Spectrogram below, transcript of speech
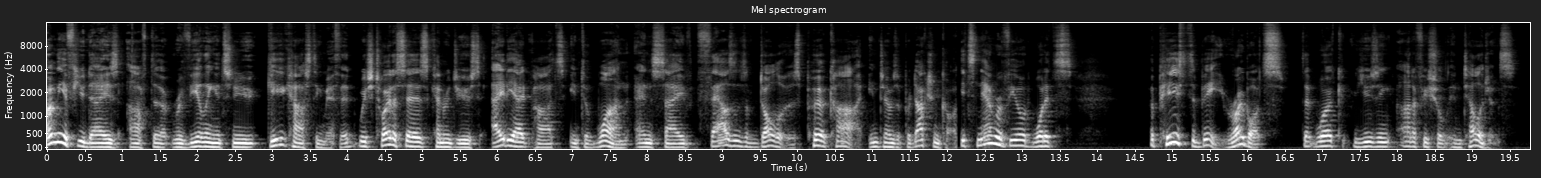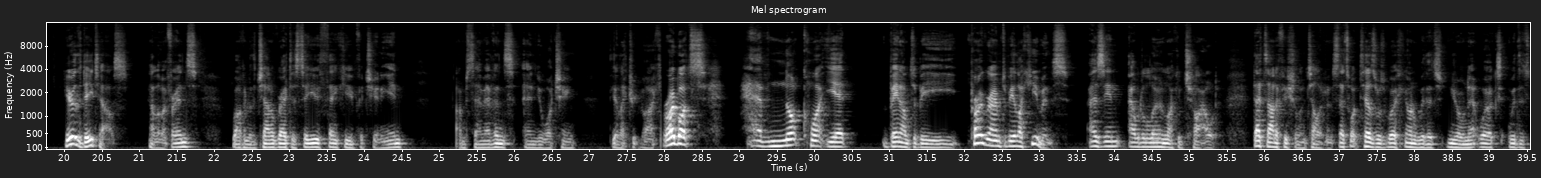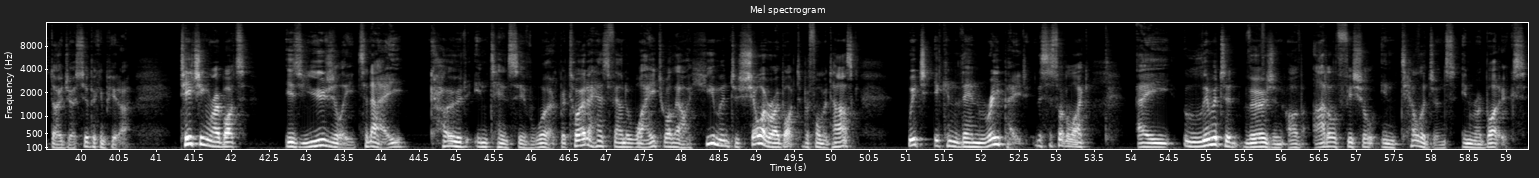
Only a few days after revealing its new gigacasting method, which Toyota says can reduce 88 parts into one and save thousands of dollars per car in terms of production cost, it's now revealed what it appears to be robots that work using artificial intelligence. Here are the details. Hello, my friends. Welcome to the channel. Great to see you. Thank you for tuning in. I'm Sam Evans, and you're watching The Electric Viking. Robots have not quite yet been able to be programmed to be like humans, as in able to learn like a child. That's artificial intelligence. That's what Tesla is working on with its neural networks, with its Dojo supercomputer. Teaching robots is usually today code intensive work, but Toyota has found a way to allow a human to show a robot to perform a task which it can then repeat. This is sort of like a limited version of artificial intelligence in robotics.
